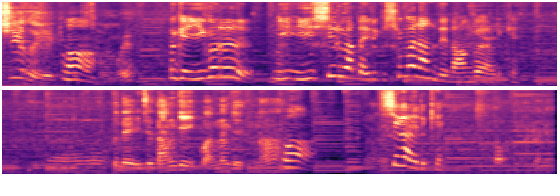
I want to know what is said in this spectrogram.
시에서 이렇게 어. 자란 거예요? 그러니까 이거를 이, 이 씨를 갖다 이렇게 심어놨는데 난 거야 이렇게. 어, 근데 이제 난 게 있고 안 난 게 있구나. 어. 씨가 이렇게. 어, 그러네.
